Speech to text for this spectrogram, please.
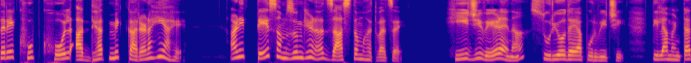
तर एक खूप खोल आध्यात्मिक कारणही आहे. आणि ते समजून घेणं जास्त महत्वाचं आहे. ही जी वेळ आहे ना सूर्योदयापूर्वीची तिला म्हणतात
